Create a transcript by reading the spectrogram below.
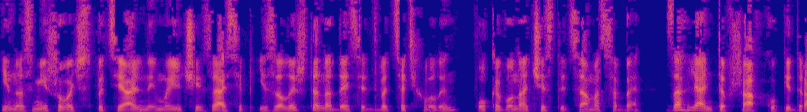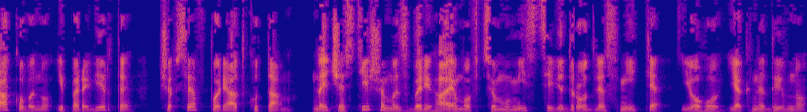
і на змішувач спеціальний миючий засіб і залиште на 10-20 хвилин, поки вона чистить сама себе. Загляньте в шафку під раковину і перевірте, чи все в порядку там. Найчастіше ми зберігаємо в цьому місці відро для сміття, його, як не дивно,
